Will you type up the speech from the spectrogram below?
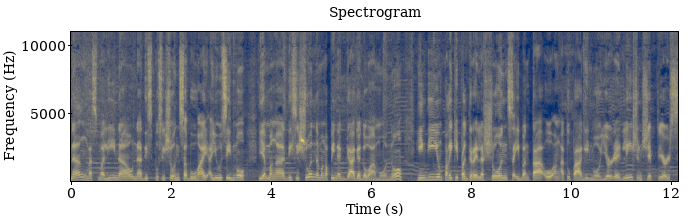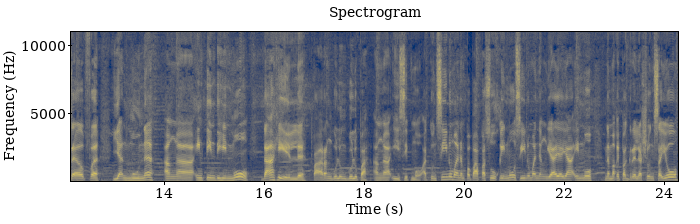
ng mas malinaw na disposisyon sa buhay. Ayusin mo yung mga desisyon na mga pinaggagagawa mo, no? Hindi yung pakikipagrelasyon sa ibang tao ang atupagin mo. Your relationship to yourself, uh, yan muna ang uh, intindihin mo dahil parang gulong-gulo pa ang uh, isip mo. At kung sino man ang papapasukin mo, sino man ang yayayain mo na makipagrelasyon sa iyo,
